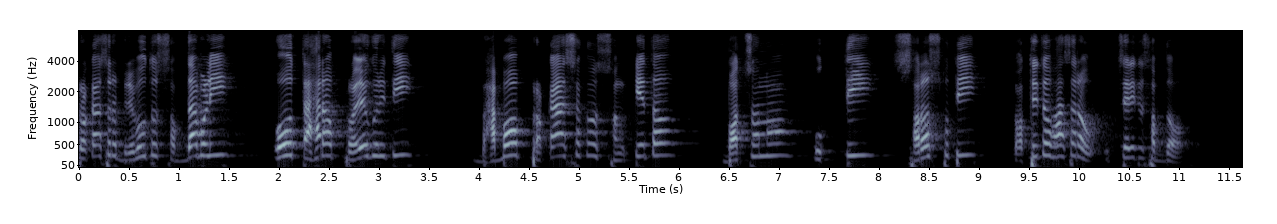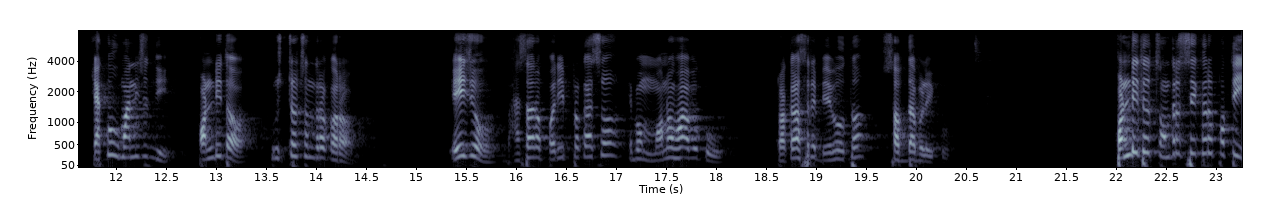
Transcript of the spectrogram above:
ପ୍ରକାଶର ବ୍ୟବହୃତ ଶବ୍ଦାବଳୀ ଓ ତାହାର ପ୍ରୟୋଗ ରୀତି ଭାବ ପ୍ରକାଶକ ସଂକେତ ବଚନ ଉକ୍ତି ସରସ୍ୱତୀ କଥିତ ଭାଷାର ଉଚ୍ଚାରିତ ଶବ୍ଦ। ୟାକୁ ମାନିଛନ୍ତି ପଣ୍ଡିତ କୃଷ୍ଣଚନ୍ଦ୍ର କର ଏଇ ଯୋଉ ଭାଷାର ପରିପ୍ରକାଶ ଏବଂ ମନୋଭାବକୁ ପ୍ରକାଶରେ ବ୍ୟବହୃତ ଶବ୍ଦାବଳୀକୁ। ପଣ୍ଡିତ ଚନ୍ଦ୍ରଶେଖର ପତି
